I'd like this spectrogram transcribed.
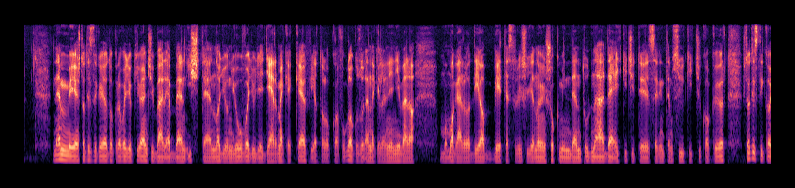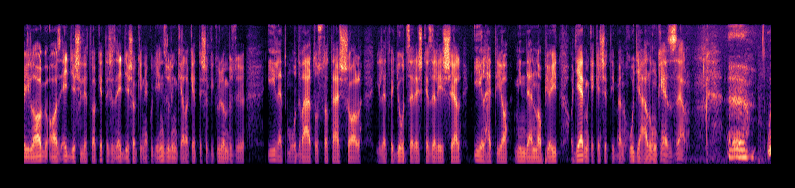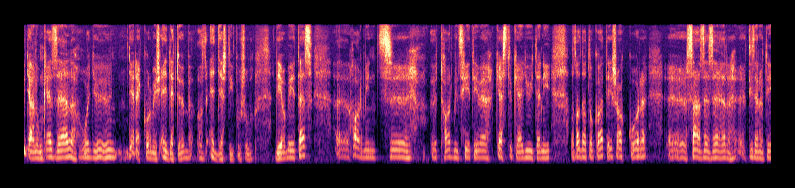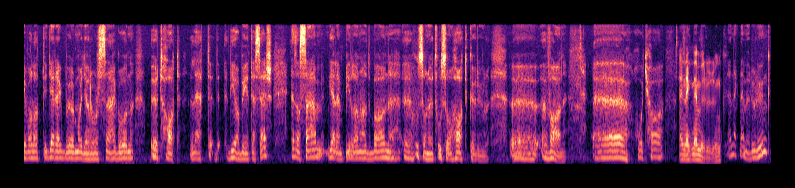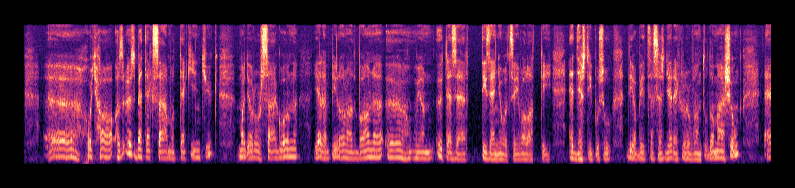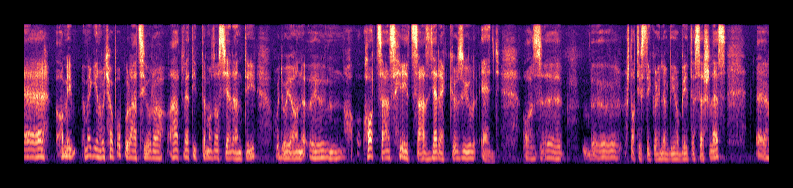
Nem ilyen statisztikai adatokra vagyok kíváncsi, bár ebben Isten nagyon jó vagy, ugye gyermekekkel, fiatalokkal foglalkozol, ennek ellenére nyilván a magáról a diabéteszről is ugye nagyon sok minden tudnál, de egy kicsit szerintem szűkítsük a kört. Statisztikailag az egyes, illetve a kettes az egyes, akinek ugye inzulin kell, a kettes, aki különböző életmódváltoztatással, illetve gyógyszeres kezeléssel élheti a mindennapjait. A gyermekek esetében hogy állunk ezzel? Úgy állunk ezzel, hogy gyerekkorban is egyre több az egyes típusú diabétesz. 35-37 éve kezdtük el gyűjteni az adatokat, és akkor 100 ezer 15 év alatti gyerekből Magyarországon 5-6 lett diabéteses. Ez a szám jelen pillanatban 25-26 körül van. Hogyha ennek nem örülünk. Ennek nem örülünk, hogyha az összbeteg számot tekintjük, Magyarországon jelen pillanatban olyan 5000 18 év alatti egyes típusú diabéteses gyerekről van tudomásunk, e, ami megint, hogyha a populációra átvetítem, az azt jelenti, hogy olyan 600-700 gyerek közül egy az statisztikailag diabéteses lesz,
